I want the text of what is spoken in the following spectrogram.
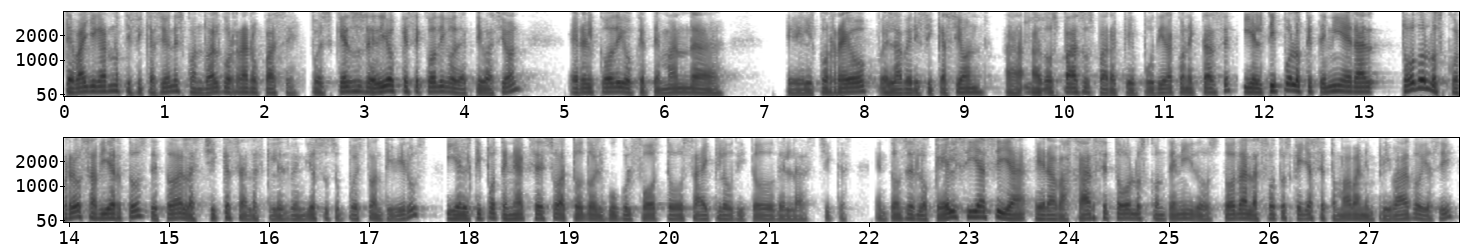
te va a llegar notificaciones cuando algo raro pase. Pues, ¿qué sucedió? Que ese código de activación era el código que te manda el correo, pues, la verificación a, dos pasos para que pudiera conectarse. Y el tipo lo que tenía era todos los correos abiertos de todas las chicas a las que les vendió su supuesto antivirus. Y el tipo tenía acceso a todo el Google Fotos, iCloud y todo de las chicas. Entonces lo que él sí hacía era bajarse todos los contenidos, todas las fotos que ellas se tomaban en privado y así,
